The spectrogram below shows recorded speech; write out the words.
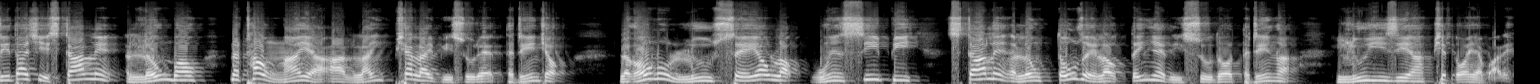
ဒေတာရှိ Starlink အလုံးပေါင်း2500အားလိုင်းဖြတ်လိုက်ပြီဆိုတဲ့သတင်းကြောင့်၎င်းတို့လူ10ယောက်လောက်ဝင်စီးပြီး Starlink အလုံး30လောက်သိမ်းခဲ့သည်ဆိုသောသတင်းကလူကြီးစရာဖြစ်သွားရပါတယ်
